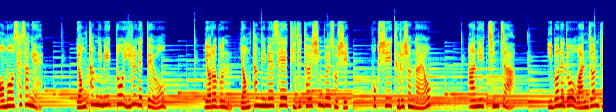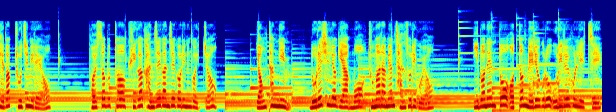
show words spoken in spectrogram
어머 세상에. 영탁님이 또 일을 냈대요. 여러분, 영탁님의 새 디지털 싱글 소식 혹시 들으셨나요? 아니, 진짜. 이번에도 완전 대박 조짐이래요. 벌써부터 귀가 간질간질거리는 거 있죠? 영탁님, 노래 실력이야 뭐 두말하면 잔소리고요. 이번엔 또 어떤 매력으로 우리를 홀릴지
